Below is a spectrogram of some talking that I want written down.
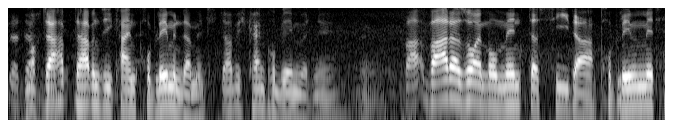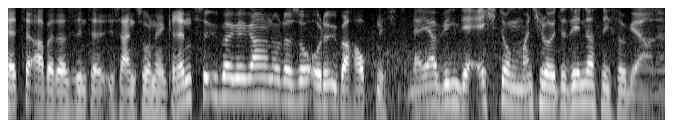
Das, Noch da, da haben Sie kein Problem damit. da habe ich kein Problem mit, nee. nee. War, war da so ein Moment, dass sie da Probleme mit hätte, aber da sind, ist an so eine Grenze übergegangen oder so oder überhaupt nicht? Naja, wegen der Ächtung. Manche Leute sehen das nicht so gerne.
